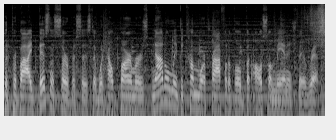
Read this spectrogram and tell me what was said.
could provide business services that would help farmers not only become more profitable, but also manage their risk.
